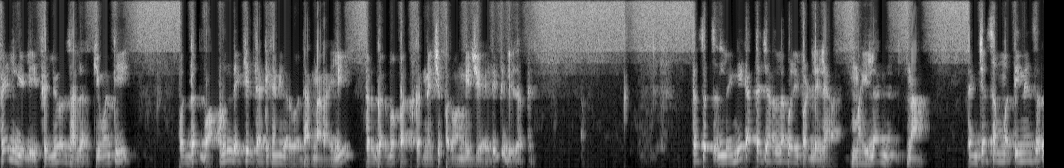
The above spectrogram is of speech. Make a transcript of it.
फेल गेली फेल्युअर झालं किंवा ती पद्धत वापरून देखील त्या ठिकाणी गर्भधारणा राहिली तर गर्भपात करण्याची परवानगी जी आहे ती दिली जाते. तसंच लैंगिक अत्याचाराला बळी पडलेल्या महिलांना त्यांच्या संमतीने जर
